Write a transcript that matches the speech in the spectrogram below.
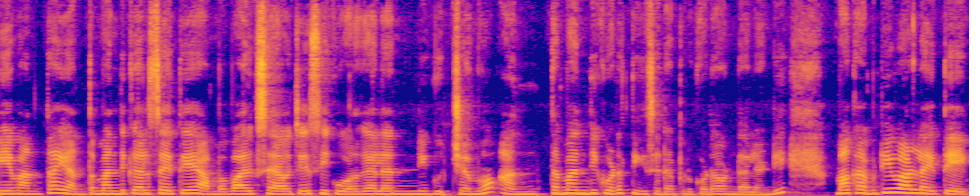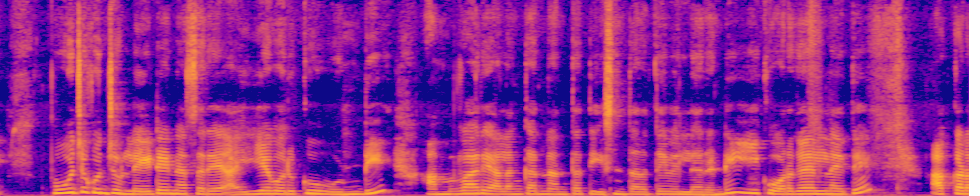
మేమంతా ఎంతమంది కలిసి అయితే అమ్మవారికి సేవ చేసి ఈ కూరగాయలన్నీ గుచ్చామో అంతమంది కూడా తీసేటప్పుడు కూడా ఉండాలండి. మా కమిటీ వాళ్ళైతే పూజ కొంచెం లేట్ అయినా సరే అయ్యే వరకు ఉండి అమ్మవారి అలంకరణ అంతా తీసిన తర్వాతే వెళ్ళారండి. ఈ కూరగాయలనైతే అక్కడ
